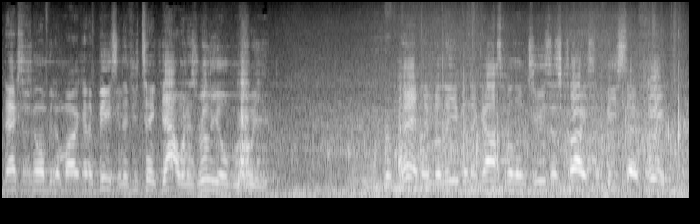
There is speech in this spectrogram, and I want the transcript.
Next is going to be the mark of the beast. And if you take that one, it's really over for you. Repent and believe in the gospel of Jesus Christ and be set free.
